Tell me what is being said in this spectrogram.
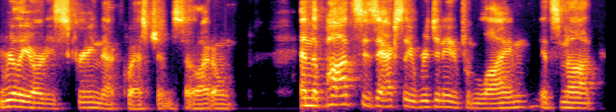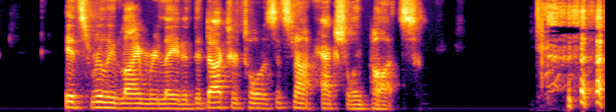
you really already screened that question. So I don't and the POTS is actually originated from Lyme. It's not it's really Lyme related. The doctor told us it's not actually POTS.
